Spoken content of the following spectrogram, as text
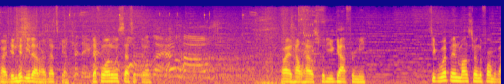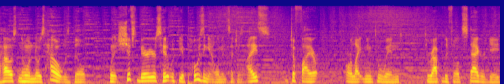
Alright, didn't hit me that hard. That's good. Definitely want to assess it though. Alright, Hell House, what do you got for me? Secret weapon, monster in the form of a house. No one knows how it was built. When it shifts barriers, hit it with the opposing elements such as ice to fire or lightning to wind to rapidly fill its stagger gauge.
